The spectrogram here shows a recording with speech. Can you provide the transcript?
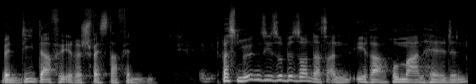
wenn die dafür ihre Schwester finden. Was mögen Sie so besonders an Ihrer Romanheldin?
